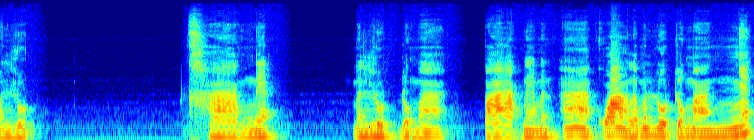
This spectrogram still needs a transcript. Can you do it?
มันหลุด คางเนี่ย มันหลุดลงมา ปากเนี่ยมันอ้ากว้างแล้วมันหลุดลงมาแงก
